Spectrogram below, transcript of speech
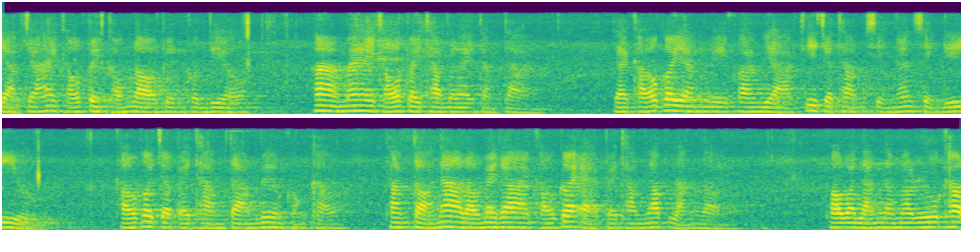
อยากจะให้เขาเป็นของเราเป็นคนเดียว ห้ามไม่ให้เขาไปทำอะไรต่างๆ แต่เขาก็ยังมีความอยากที่จะทำสิ่งนั้นสิ่งนี้อยู่ เขาก็จะไปทำตามเรื่องของเขา ทำต่อหน้าเราไม่ได้ เขาก็แอบไปทำรับหลังเราพอวันหลังเรามารู้เข้า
